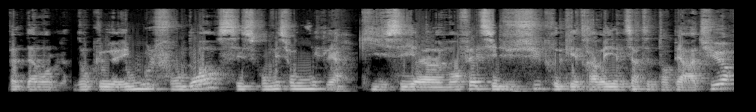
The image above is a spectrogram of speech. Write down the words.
comme d'amande. Donc euh, et nous le fondant, c'est ce qu'on met sur les éclairs. Qui c'est euh, en fait c'est du sucre qui est travaillé à une certaine température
